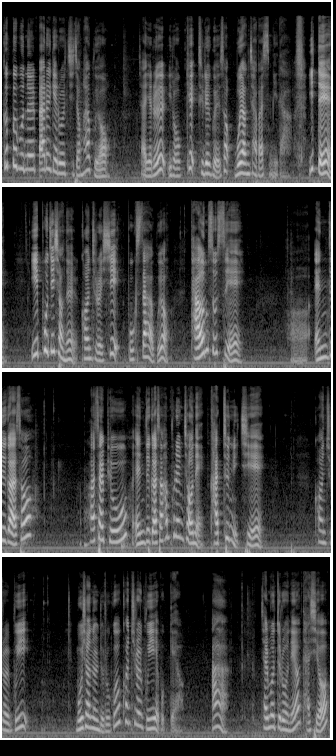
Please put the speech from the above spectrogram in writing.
끝부분을 빠르게로 지정하고요. 자, 얘를 이렇게 드래그해서 모양 잡았습니다. 이때 이 포지션을 컨트롤 C 복사하고요. 다음 소스에 어, End 가서 화살표 End 가서 한 프레임 전에 같은 위치에 컨트롤 V 모션을 누르고 컨트롤 V 해볼게요. 아 잘못 들어오네요. 다시요.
